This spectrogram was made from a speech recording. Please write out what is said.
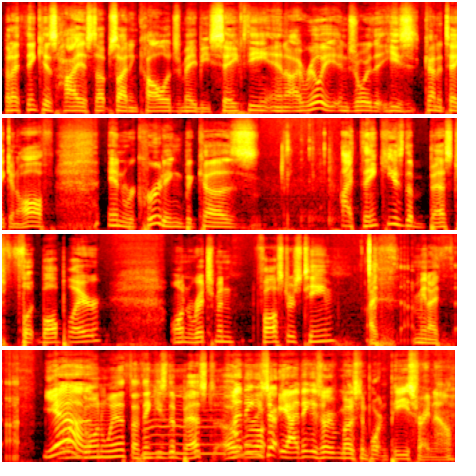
But I think his highest upside in college may be safety, and I really enjoy that he's kind of taken off in recruiting because I think he's the best football player on Richmond Foster's team. I, th- I mean, I, th- I Yeah. I'm going with. I think he's the best. Overall. I think he's our, yeah, I think he's our most important piece right now.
